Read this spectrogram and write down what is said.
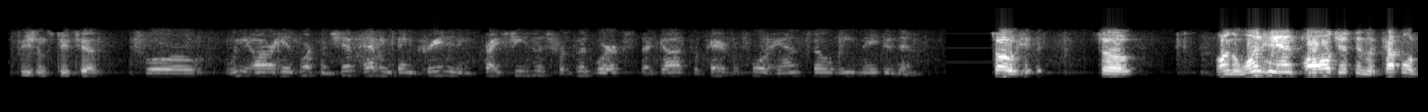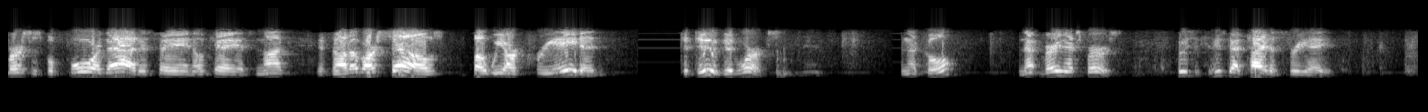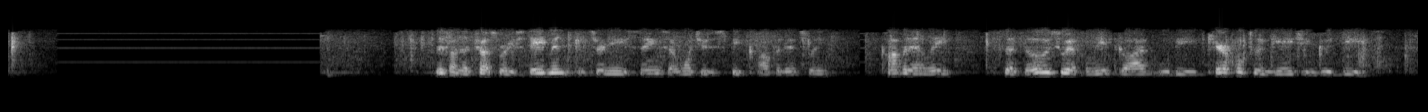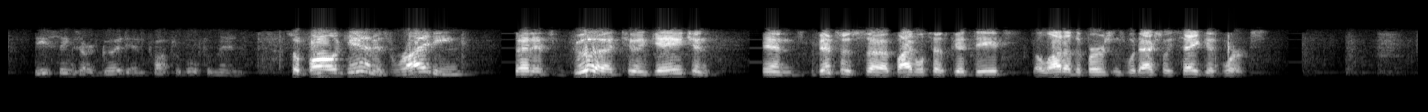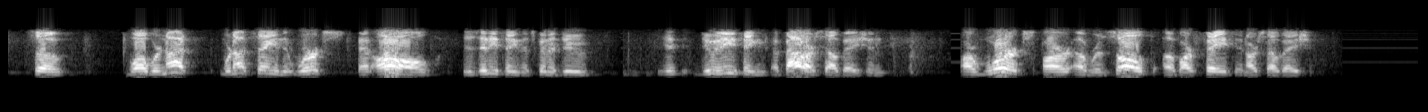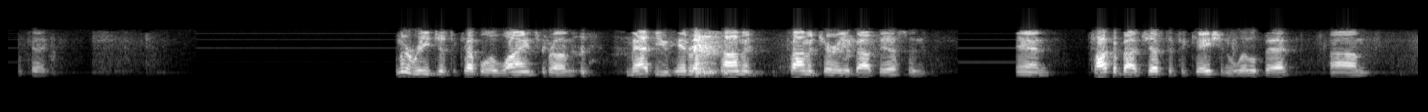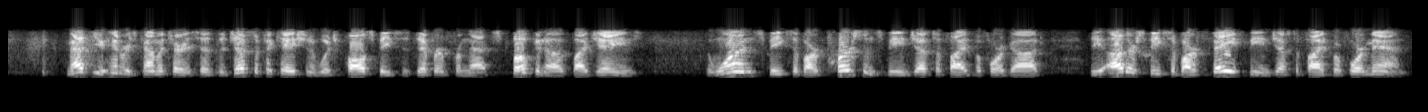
Ephesians 2:10. For we are his workmanship, having been created in Christ Jesus for good works that God prepared beforehand, so we may do them. So, so on the one hand, Paul, just in a couple of verses before that, is saying, okay, it's not it's not of ourselves, but we are created to do good works. Isn't that cool? That very next verse. Who's who's got Titus three eight? This is a trustworthy statement concerning these things. I want you to speak confidently, confidently, that those who have believed God will be careful to engage in good deeds. These things are good and profitable for men. So Paul again is writing that it's good to engage in. And Vince's uh, Bible says good deeds. A lot of the versions would actually say good works. So while we're not we're not saying that works at all is anything that's going to do do anything about our salvation, our works are a result of our faith in our salvation. Okay. I'm going to read just a couple of lines from Matthew Henry's comment, commentary about this and and talk about justification a little bit. Um, Matthew Henry's commentary says the justification of which Paul speaks is different from that spoken of by James. The one speaks of our persons being justified before God. The other speaks of our faith being justified before men.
